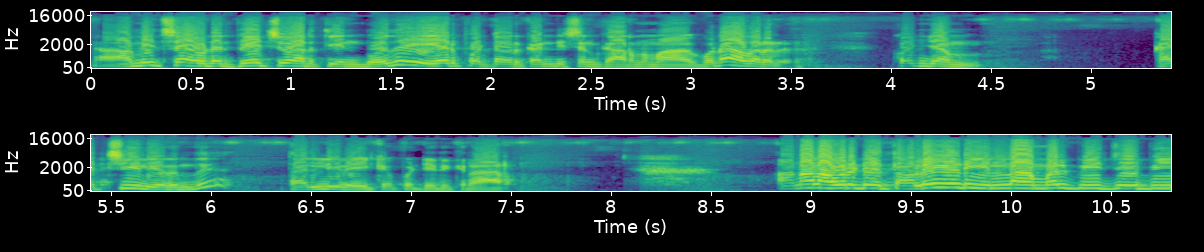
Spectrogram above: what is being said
அமித்ஷாவுடன் பேச்சுவார்த்தையின் போது ஏற்பட்ட ஒரு கண்டிஷன் காரணமாக கூட அவர் கொஞ்சம் கட்சியில் இருந்து தள்ளி வைக்கப்பட்டிருக்கிறார். ஆனால் அவருடைய தலையீடு இல்லாமல் பிஜேபி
